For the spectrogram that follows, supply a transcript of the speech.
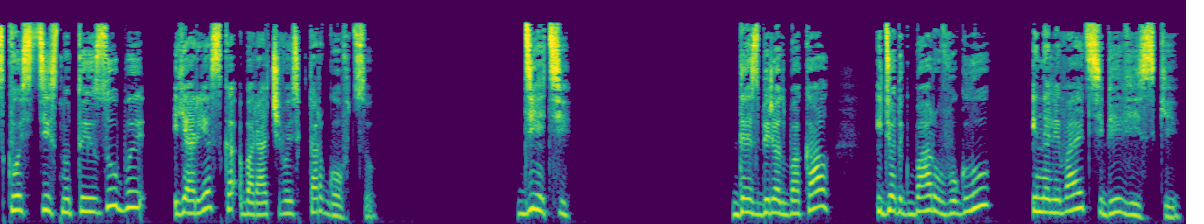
сквозь стиснутые зубы, я резко оборачиваюсь к торговцу. «Дети!» Дэс берет бокал, идет к бару в углу и наливает себе виски.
